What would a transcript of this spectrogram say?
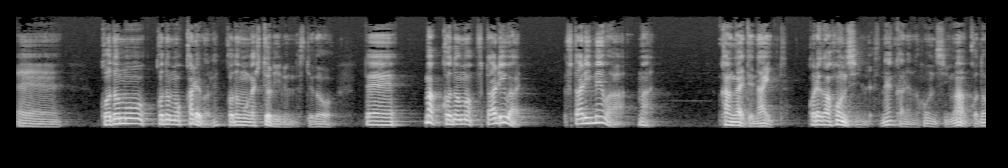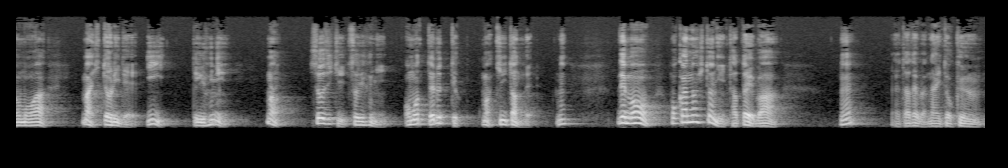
えー、子供子供彼はね子供が1人いるんですけどでまあ子供2人は2人目はまあ考えてない。これが本心ですね。彼の本心は子供はまあ1人でいいっていうふうにまあ正直そういうふうに思ってるってまあ聞いたんでね。でも他の人に例えばね例えば内藤君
